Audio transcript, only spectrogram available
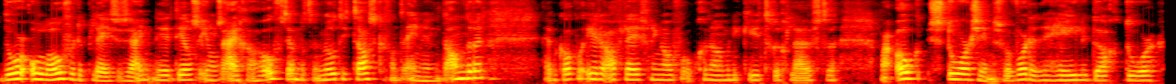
door all over the place zijn. Deels in ons eigen hoofd, omdat we multitasken van het een en het andere. Daar heb ik ook wel eerder afleveringen over opgenomen, die kun je terugluisteren. Maar ook stoorzenders. We worden de hele dag door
